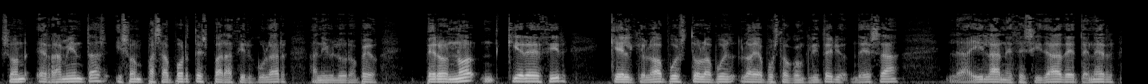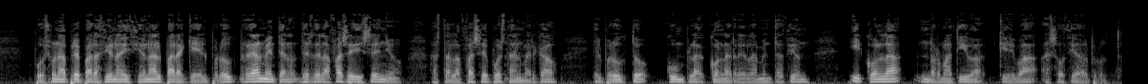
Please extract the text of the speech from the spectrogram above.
son herramientas y son pasaportes para circular a nivel europeo. Pero no quiere decir que el que lo ha puesto lo, lo haya puesto con criterio. De esa, ahí la necesidad de tener pues una preparación adicional para que el producto realmente desde la fase de diseño hasta la fase de puesta en el mercado el producto cumpla con la reglamentación y con la normativa que va asociada al producto.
